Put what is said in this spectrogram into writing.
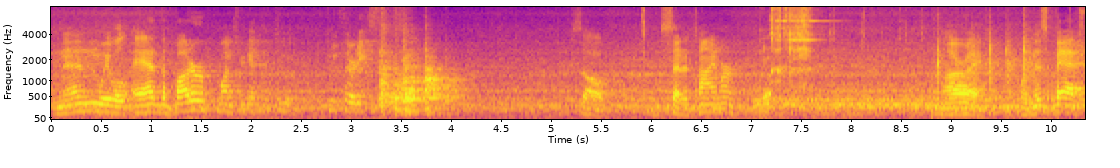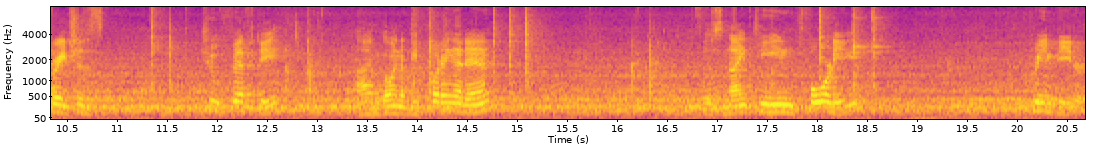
And then we will add the butter once we get to two, 236. So set a timer. All right, when this batch reaches 250, I'm going to be putting it in this 1940 cream beater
